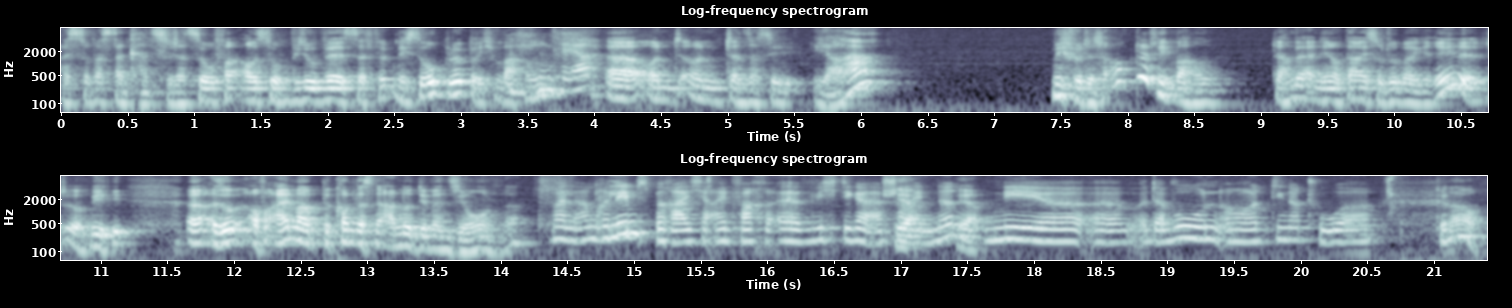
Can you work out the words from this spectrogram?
weißt du was, dann kannst du das so aussuchen, wie du willst. Das wird mich so glücklich machen. Ja. Äh, und, und dann sagt sie, ja, mich würde das auch glücklich machen. Da haben wir eigentlich noch gar nicht so drüber geredet. Irgendwie. Äh, also auf einmal bekommt das eine andere Dimension. Ne? Weil andere Lebensbereiche einfach äh, wichtiger erscheinen. Ja, ne? ja. Nähe, äh, der Wohnort, die Natur. Genau.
